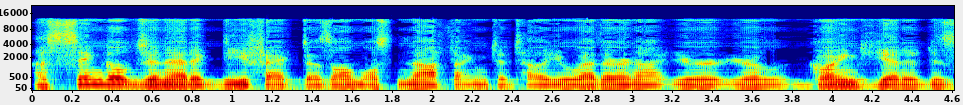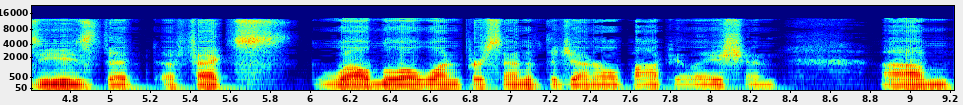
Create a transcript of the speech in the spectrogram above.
a single genetic defect does almost nothing to tell you whether or not you're, you're going to get a disease that affects well below 1% of the general population. Um,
